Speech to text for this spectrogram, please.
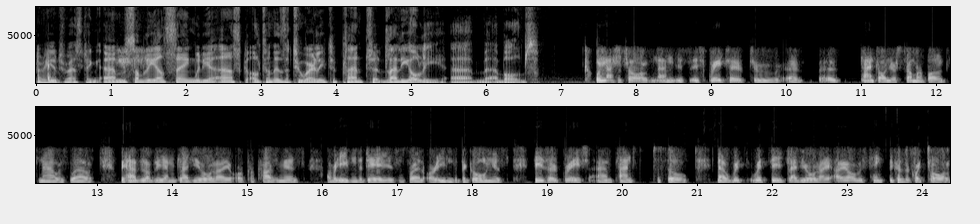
Very interesting. Um, somebody else saying, will you ask Ultan, is it too early to plant uh, gladioli um, uh, bulbs? Well, not at all. Um, it's, it's great to, to uh, uh, plant all your summer bulbs now as well. We have lovely um, gladioli or crocosmias, or even the dahlias as well, or even the begonias. These are great um, plants to sow. Now, with with the gladioli, I always think because they're quite tall,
